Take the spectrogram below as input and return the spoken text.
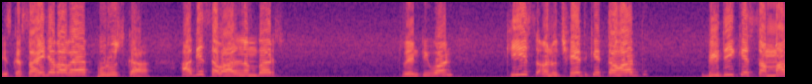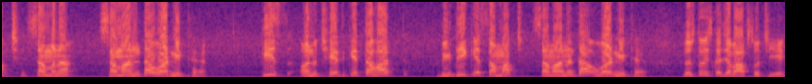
इसका सही जवाब है पुरुष का। आगे सवाल नंबर 21 किस अनुच्छेद के तहत विधि के समक्ष समना, समानता वर्णित है? किस अनुच्छेद के तहत विधि के समक्ष समानता वर्णित है? दोस्तों, इसका जवाब सोचिए।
